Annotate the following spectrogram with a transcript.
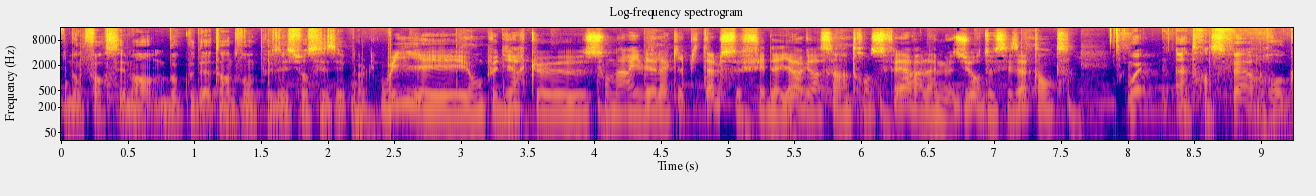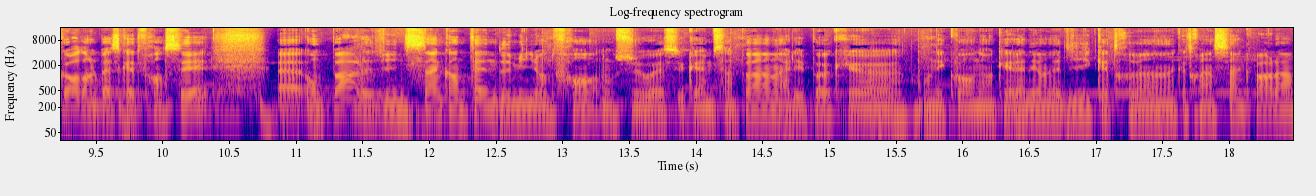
Donc forcément, beaucoup d'attentes vont peser sur ses épaules. Oui, et on peut dire que son arrivée à la capitale se fait d'ailleurs grâce à un transfert à la mesure de ses attentes. Ouais, un transfert record dans le basket français. Euh, on parle d'une cinquantaine de millions de francs. Donc ouais, c'est quand même sympa. Hein. À l'époque, euh, on est quoi? On est en quelle année On a dit? 80, 85 par là?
